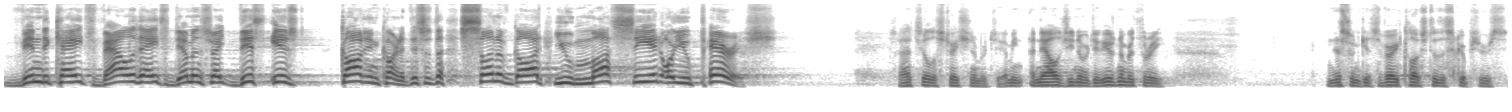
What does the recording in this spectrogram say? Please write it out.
vindicates, validates, demonstrates this is God incarnate. This is the Son of God. You must see it or you perish. So that's illustration number two. I mean, analogy number two. Here's number three. And this one gets very close to the scriptures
